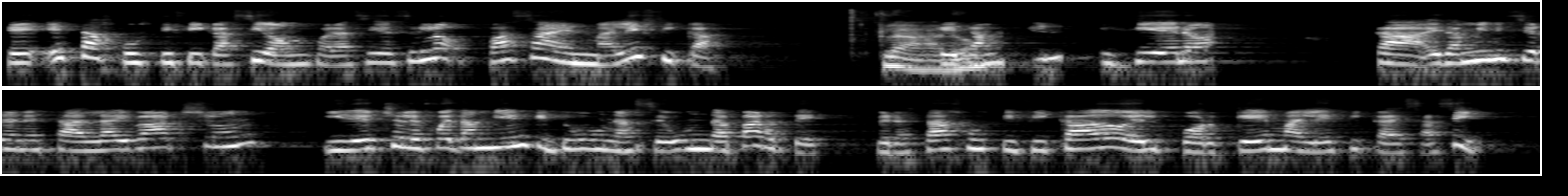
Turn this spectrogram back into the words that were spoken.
Eh, esta justificación, por así decirlo, pasa en Maléfica, que Claro. también hicieron, ca- y también hicieron esta live action, y de hecho le fue tan bien que tuvo una segunda parte, pero está justificado el por qué Maléfica es así.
